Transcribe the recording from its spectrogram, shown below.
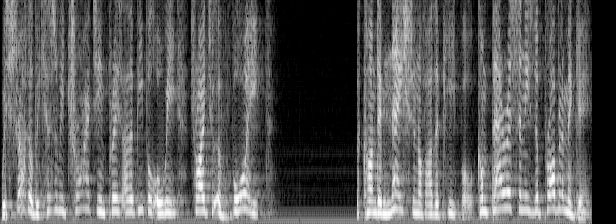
We struggle because we try to impress other people or we try to avoid the condemnation of other people. Comparison is the problem again.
